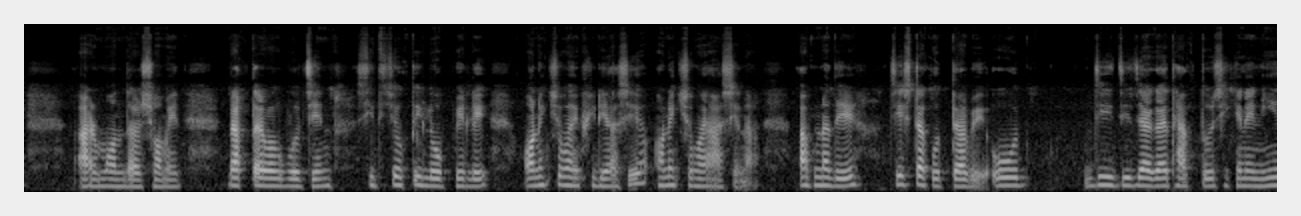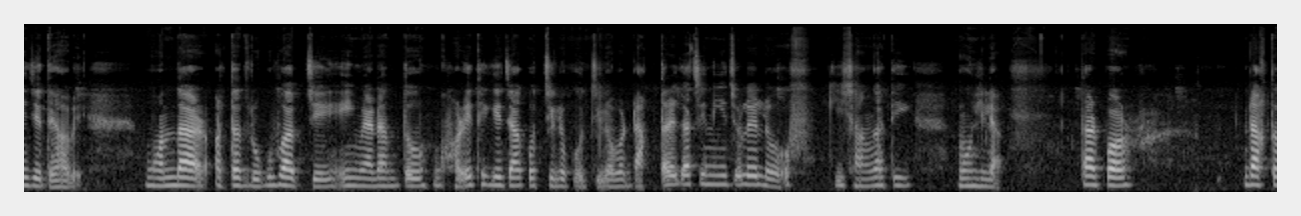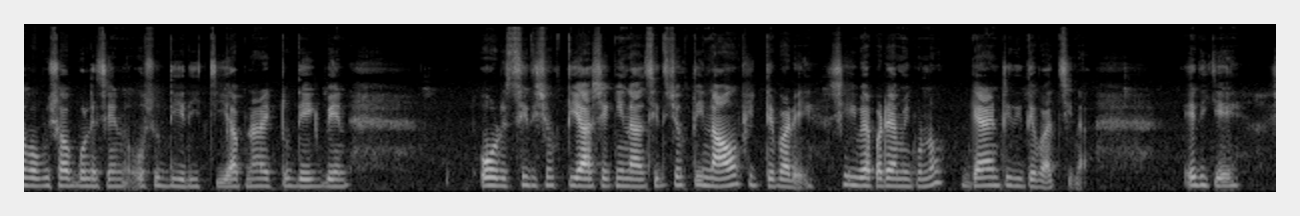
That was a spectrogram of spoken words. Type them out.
আর মন্দার সমেত। ডাক্তারবাবু বলছেন, স্মৃতিশক্তি লোপ পেলে অনেক সময় ফিরে আসে, অনেক সময় আসে না। আপনাদের চেষ্টা করতে হবে। ও যে যে জায়গায় থাকতো সেখানে নিয়ে যেতে হবে। মন্দার অর্থাৎ রঘু ভাবছে, এই ম্যাডাম তো ঘরে থেকে যা করছিল করছিল, আবার ডাক্তারের কাছে নিয়ে চলে এলো। কী সাংঘাতিক মহিলা। তারপর ডাক্তারবাবু সব বলেছেন, ওষুধ দিয়ে দিচ্ছি, আপনারা একটু দেখবেন ওর স্মৃতিশক্তি আসে কি না। স্মৃতিশক্তি নাও ফিরতে পারে, সেই ব্যাপারে আমি কোনো গ্যারান্টি দিতে পারছি না। এদিকে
